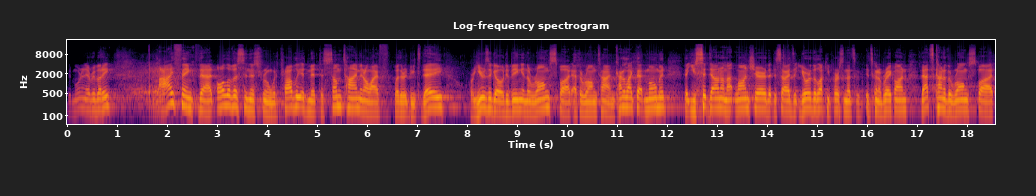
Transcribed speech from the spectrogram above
Good morning, everybody. I think that all of us in this room would probably admit to some time in our life, whether it be today or years ago, to being in the wrong spot at the wrong time. Kind of like that moment that you sit down on that lawn chair that decides that you're the lucky person that's it's going to break on. That's kind of the wrong spot,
